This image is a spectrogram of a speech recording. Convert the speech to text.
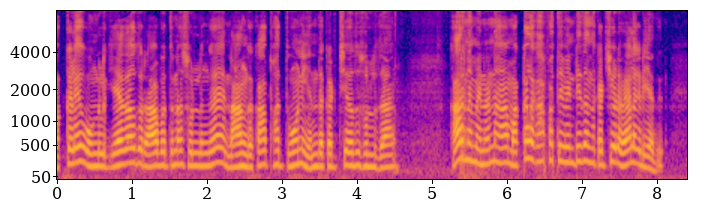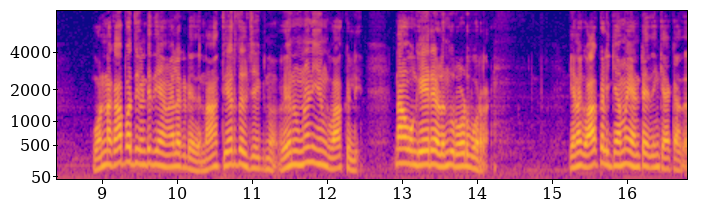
மக்களே உங்களுக்கு ஏதாவது ஒரு ஆபத்துனா சொல்லுங்கள் நாங்கள் காப்பாற்றுவோன்னு எந்த கட்சியாவது சொல்லுதா? காரணம் என்னென்னா மக்களை காப்பாற்ற வேண்டியது அந்த கட்சியோட வேலை கிடையாது. உன்னை காப்பாற்ற வேண்டியது என் வேலை கிடையாது. நான் தேர்தல் ஜெயிக்கணும். வேணும்னா நீ எனக்கு வாக்களி. நான் உங்கள் ஏரியாவிலேருந்து ரோடு போடுறேன். எனக்கு வாக்களிக்காமல் என்கிட்ட எதையும் கேட்காத.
